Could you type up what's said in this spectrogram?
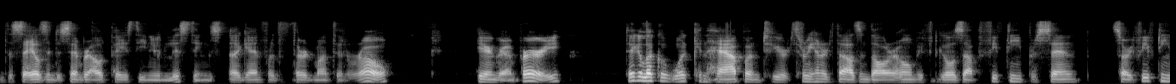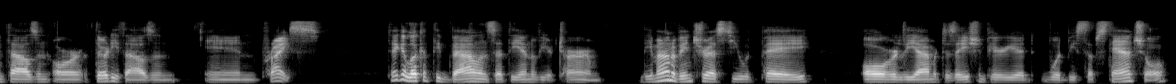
the sales in December outpaced the new listings again for the third month in a row here in Grande Prairie, Take a look at what can happen to your $300,000 home if it goes up 15%, sorry, 15,000 or 30,000 in price. Take a look at the balance at the end of your term. The amount of interest you would pay over the amortization period would be substantial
